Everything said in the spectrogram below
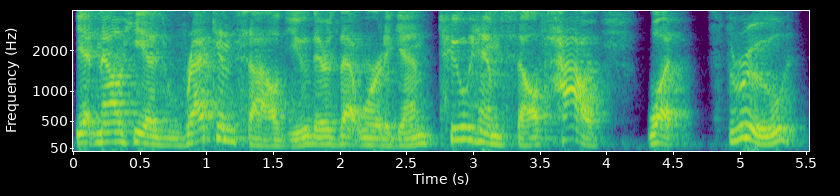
Yet now he has reconciled you, there's that word again, to himself. How? What? Through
